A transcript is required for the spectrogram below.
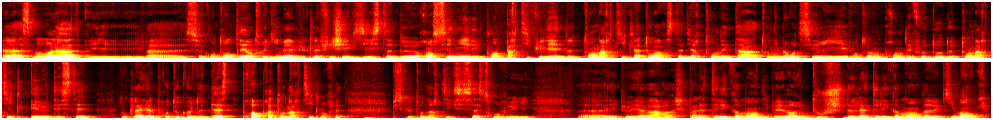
Euh, à ce moment-là, il, va se contenter, entre guillemets, vu que la fiche existe, de renseigner les points particuliers de ton article à toi, c'est-à-dire ton état, ton numéro de série, éventuellement prendre des photos de ton article et le tester. Donc là, il y a le protocole de test propre à ton article, en fait. Puisque ton article, si ça se trouve, il, euh, il peut y avoir, je sais pas, la télécommande, il peut y avoir une touche de la télécommande qui manque.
